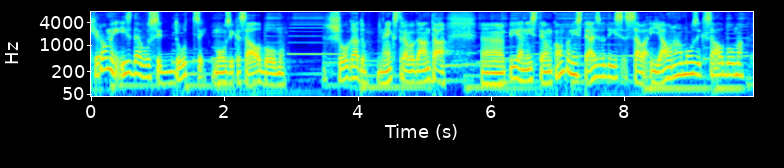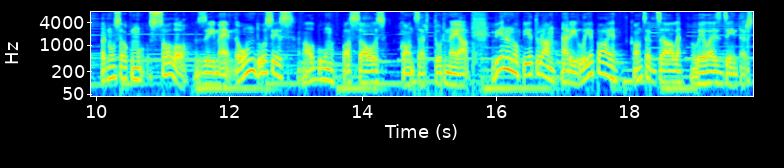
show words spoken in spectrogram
Hiromi izdevusi duci mūzikas albumu. Šogad ekstravagantā uh, pianiste un komponiste aizvadīs savā jaunā mūzikas albuma ar nosaukumu Solo zīmē un dosies albuma pasaules koncertu turnejā. Viena no pieturām arī Liepāja koncerta zāle Lielais dzintars.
